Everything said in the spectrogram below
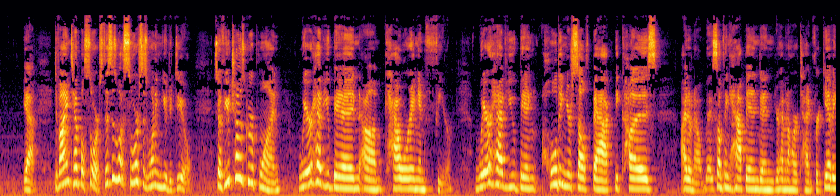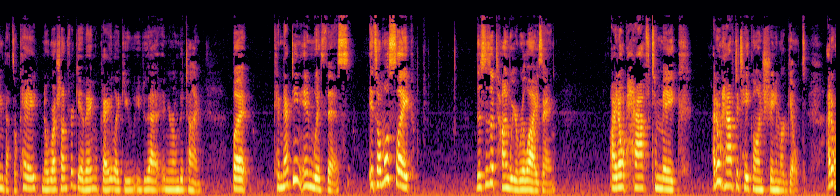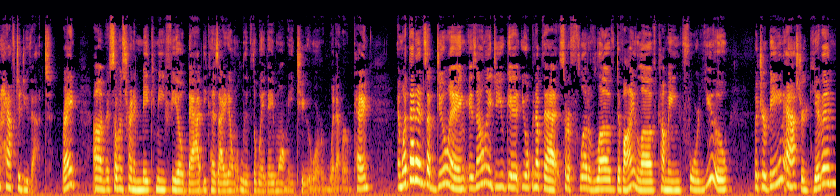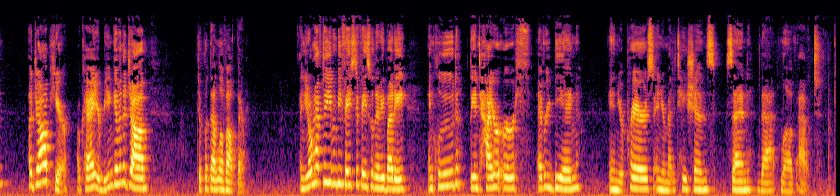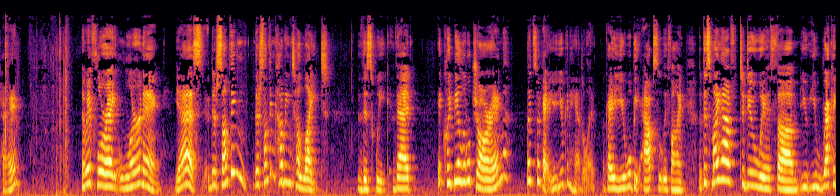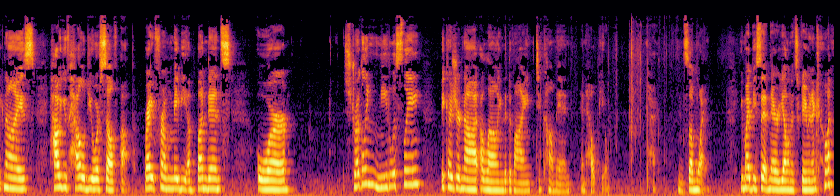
Yeah. Divine Temple Source. This is what Source is wanting you to do. So if you chose group one, where have you been um, cowering in fear? Where have you been holding yourself back because, I don't know, something happened and you're having a hard time forgiving? That's okay. No rush on forgiving, okay? Like you, you do that in your own good time. But connecting in with this, it's almost like this is a time where you're realizing I don't have to make, I don't have to take on shame or guilt. I don't have to do that, right? Um, if someone's trying to make me feel bad because I don't live the way they want me to or whatever, okay? And what that ends up doing is not only do you get, you open up that sort of flood of love, divine love coming for you, but you're being asked, you're given a job here, okay? You're being given a job to put that love out there. And you don't have to even be face to face with anybody. Include the entire earth, every being in your prayers and your meditations send that love out. Okay. Then we have fluorite learning. Yes, there's something there's something coming to light this week that it could be a little jarring, but it's okay. You, you can handle it. Okay, you will be absolutely fine. But this might have to do with um, you. You recognize how you've held yourself up, right? From maybe abundance or struggling needlessly because you're not allowing the divine to come in and help you. Okay, in some way. You might be sitting there yelling and screaming and going,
